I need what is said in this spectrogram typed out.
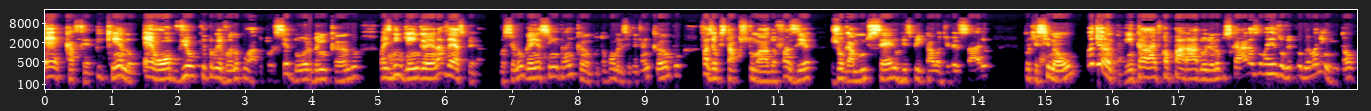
é café pequeno, é óbvio que eu tô levando pro lado torcedor, brincando, mas ninguém ganha na véspera. Você não ganha sem entrar em campo. Então o Palmeiras tem que entrar em campo, fazer o que está acostumado a fazer, jogar muito sério, respeitar o adversário, porque senão não adianta. Entrar lá e ficar parado olhando para os caras não vai resolver problema nenhum. Então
